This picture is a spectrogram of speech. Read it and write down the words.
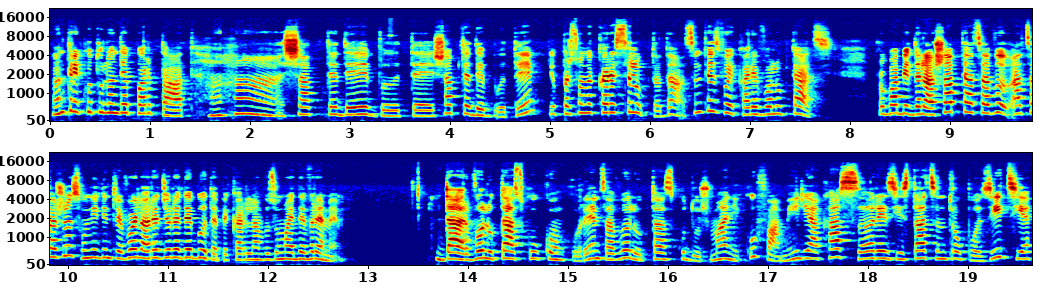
În trecutul îndepărtat, aha, șapte de băte, șapte de băte, e o persoană care se luptă, da, sunteți voi care vă luptați. Probabil de la șapte ați, ați ajuns unii dintre voi la regele de băte pe care l-am văzut mai devreme. Dar vă luptați cu concurența, vă luptați cu dușmanii, cu familia, ca să rezistați într-o poziție,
